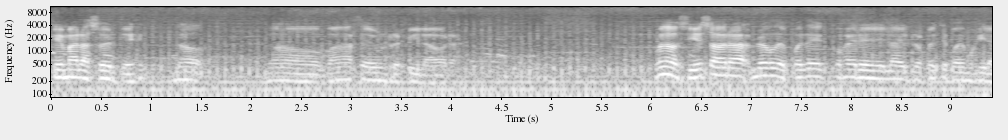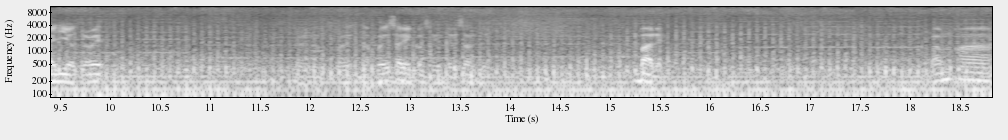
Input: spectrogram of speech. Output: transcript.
Qué mala suerte. No, no van a hacer un refil ahora. Bueno, si eso ahora, luego después de coger el airdrop podemos ir allí otra vez. Nos puede salir cosas interesantes. Vale. Vamos a...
